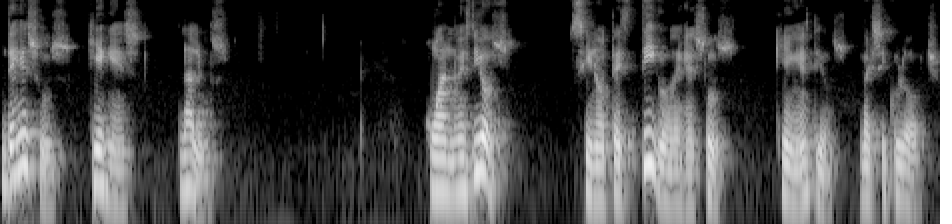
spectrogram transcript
de Jesús, quien es la luz. Juan no es Dios, sino testigo de Jesús, quien es Dios. Versículo 8.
